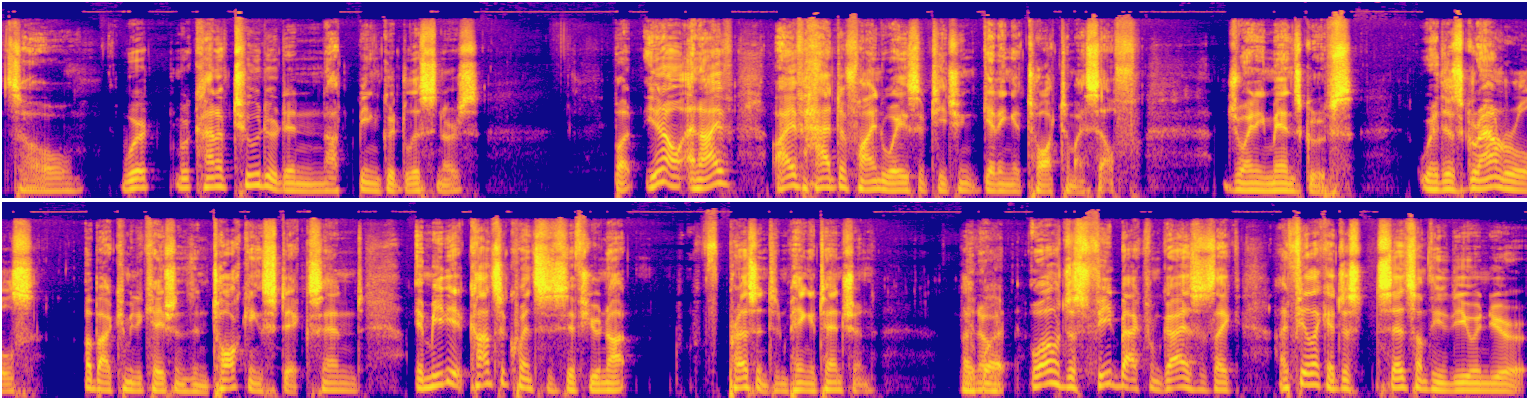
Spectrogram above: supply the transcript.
So we're we're kind of tutored in not being good listeners. But you know, and I've I've had to find ways of teaching getting it taught to myself. Joining men's groups where there's ground rules about communications and talking sticks and immediate consequences if you're not f- present and paying attention. Like you know, what? Well, just feedback from guys is like I feel like I just said something to you and you're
